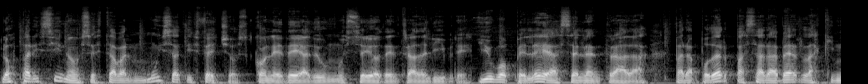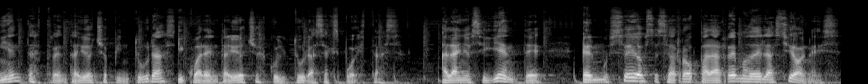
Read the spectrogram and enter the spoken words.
Los parisinos estaban muy satisfechos con la idea de un museo de entrada libre y hubo peleas en la entrada para poder pasar a ver las 538 pinturas y 48 esculturas expuestas. Al año siguiente, el museo se cerró para remodelaciones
